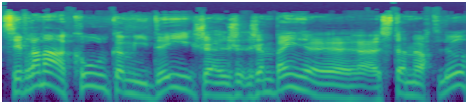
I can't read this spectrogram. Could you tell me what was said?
c'est vraiment cool comme idée. J'ai- J'aime bien ce meurtre-là.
